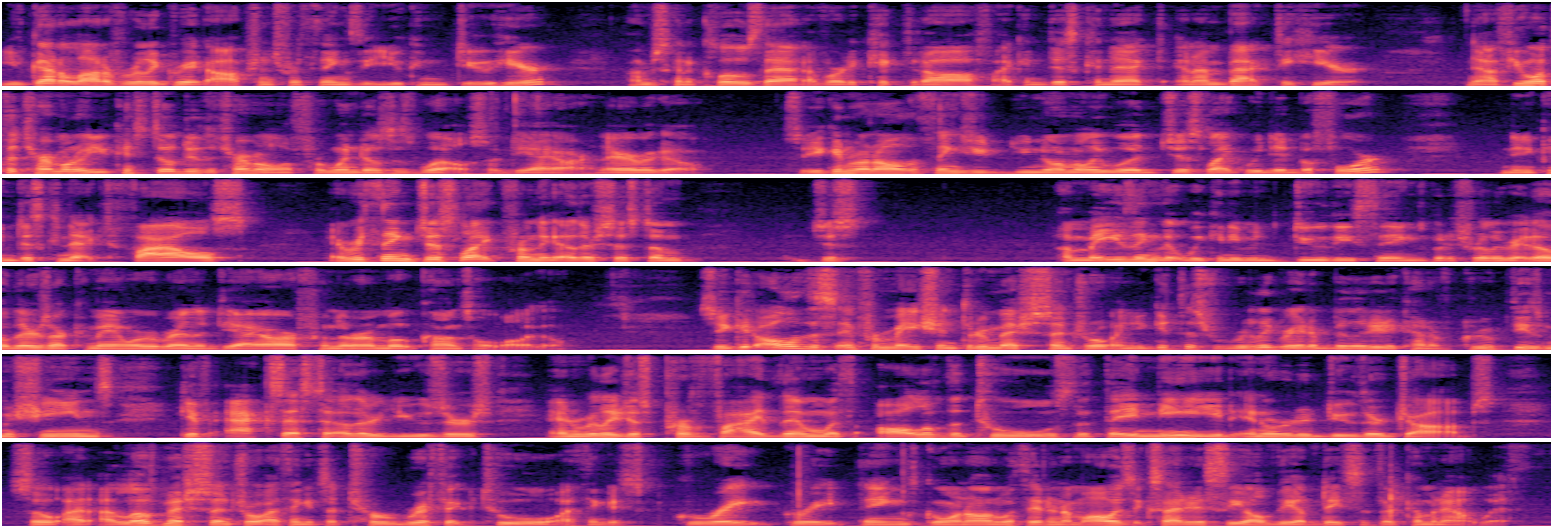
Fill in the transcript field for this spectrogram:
you've got a lot of really great options for things that you can do here. I'm just going to close that. I've already kicked it off. I can disconnect and I'm back to here. Now, if you want the terminal, you can still do the terminal for Windows as well. So dir, there we go. So you can run all the things you, you normally would just like we did before. And then you can disconnect files, everything just like from the other system. Just amazing that we can even do these things, but it's really great. Oh, there's our command where we ran the dir from the remote console a while ago. So you get all of this information through MeshCentral and you get this really great ability to kind of group these machines, give access to other users, and really just provide them with all of the tools that they need in order to do their jobs. So I, I, love MeshCentral. I think it's a terrific tool. I think it's great, great things going on with it. And I'm always excited to see all the updates that they're coming out with.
